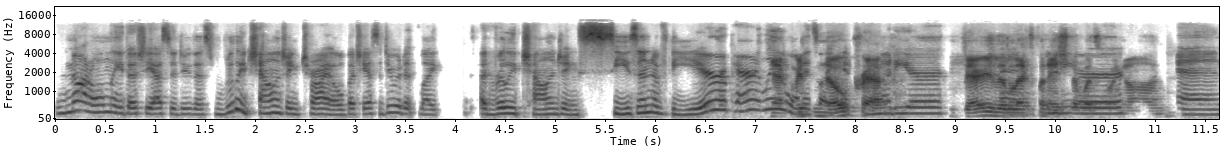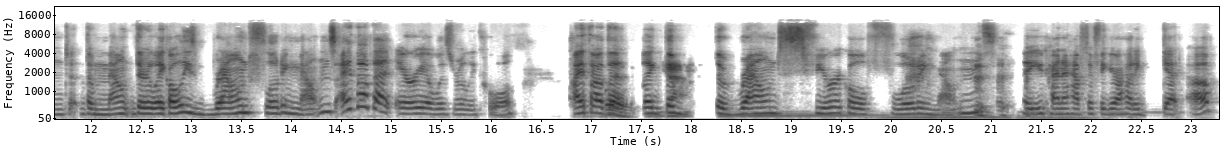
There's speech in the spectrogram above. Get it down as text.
not only does she has to do this really challenging trial but she has to do it at like a really challenging season of the year apparently yeah, when it's like no it's prep muddier very little explanation of what's going on and the mount they're like all these round floating mountains i thought that area was really cool i thought oh, that like yeah. the the round spherical floating mountains that you kind of have to figure out how to get up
